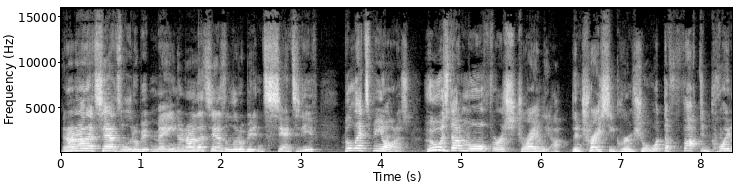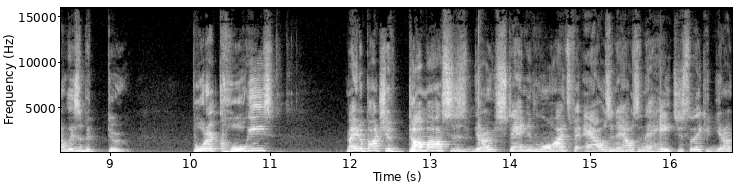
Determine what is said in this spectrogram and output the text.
And I know that sounds a little bit mean. I know that sounds a little bit insensitive. But let's be honest. Who has done more for Australia than Tracy Grimshaw? What the fuck did Queen Elizabeth do? Bought her corgis? Made a bunch of dumbasses, you know, stand in lines for hours and hours in the heat just so they could, you know,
